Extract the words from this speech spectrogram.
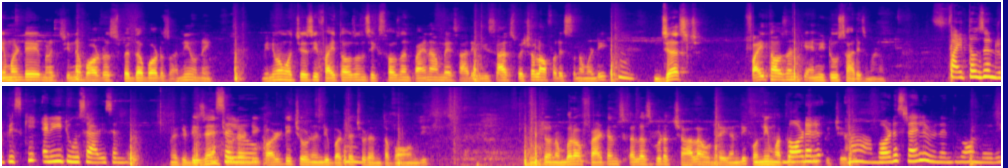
ఏమంటే మనకి చిన్న బార్డర్స్ పెద్ద బార్డర్స్ అన్నీ ఉన్నాయి. మినిమం వచ్చేసి ఫైవ్ థౌజండ్ సిక్స్ థౌజండ్ పైన అమ్మే సారీ ఈసారి స్పెషల్ ఆఫర్ ఇస్తున్నామండి. జస్ట్ ఫైవ్ థౌజండ్కి any two saris madam. Five thousand రూపీస్కి ఎనీ టూ శారీస్ అండి. మీకు డిజైన్ చూడండి క్వాలిటీ చూడండి బట్ట చూడండి ఎంత బాగుంది. ఇంట్లో నెంబర్ ఆఫ్ ప్యాటర్న్స్ కలర్స్ కూడా చాలా ఉంటాయి అండి కొన్ని మాత్రం బార్డర్ బార్డర్ స్టైల్ ఎంత బాగుంది ఇది.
